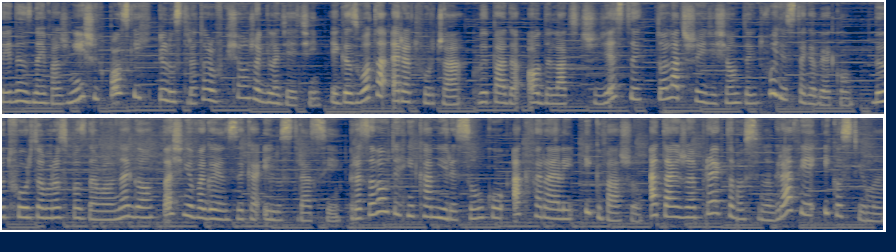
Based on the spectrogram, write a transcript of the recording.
to jeden z najważniejszych polskich ilustratorów książek dla dzieci. Jego złota era twórcza wypada od lat 30. do lat 60. XX wieku. Był twórcą rozpoznawalnego, baśniowego języka ilustracji. Pracował technikami rysunku, akwareli i gwaszu, a także projektował scenografię i kostiumy.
